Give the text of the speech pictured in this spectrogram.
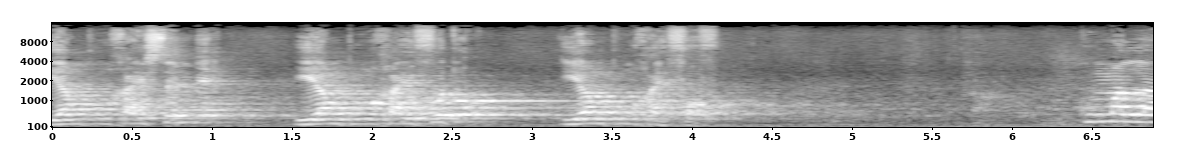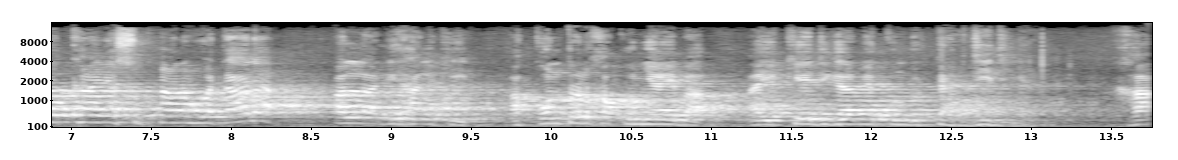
yam kun khay sembe yam kun khay foto yam kun khay fof. Kuma allah kanya subhanahu wa ta'ala allah di halki a kontrol khakku nyaiba ay ke diga me kundu tahdidi kha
